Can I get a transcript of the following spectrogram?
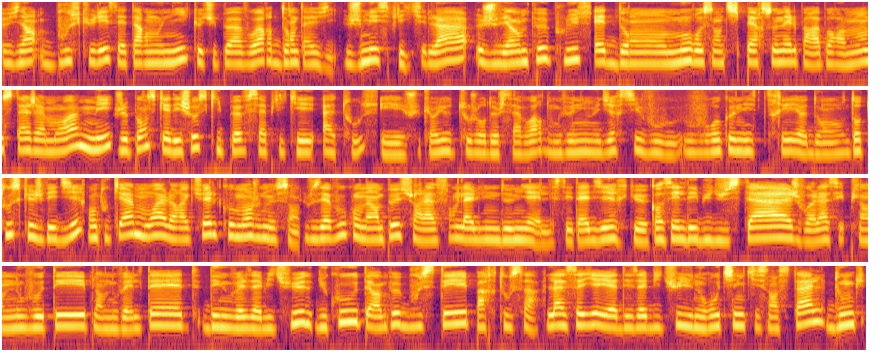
vient bousculer cette harmonie que tu peux avoir dans ta vie. Je m'explique. Là, je vais un peu plus être dans mon ressenti personnel par rapport à mon stage à moi, mais je pense qu'il y a des choses qui peuvent s'appliquer à tous et je suis curieux toujours de le savoir, donc venez me dire si vous vous reconnaîtrez dans, dans tout ce que je vais dire. En tout cas, moi à l'heure actuelle, comment je me sens? Je vous avoue qu'on est un peu sur la fin de la lune de miel, c'est-à-dire que quand c'est le début du stage, voilà, c'est plein de nouveautés, plein de nouvelles têtes, des nouvelles habitudes. Du coup, t'es un peu boosté par tout ça. Là, ça y est, il y a des habitudes, une routine qui s'installe. Donc,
